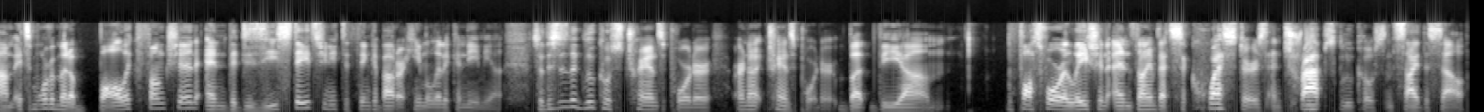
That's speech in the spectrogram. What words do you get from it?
Um, it's more of a metabolic function, and the disease states you need to think about are hemolytic anemia. So this is the glucose transporter, or not transporter, but the um, the phosphorylation enzyme that sequesters and traps glucose inside the cell.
